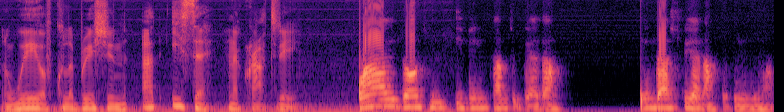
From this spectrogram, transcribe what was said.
on a way of collaboration at ISSER in Accra today. Why don't we even come together? industry and academia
